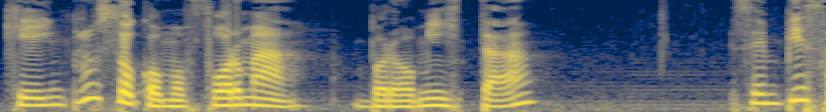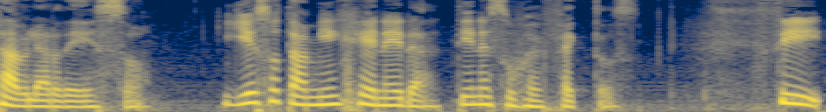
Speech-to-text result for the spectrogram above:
que incluso como forma bromista, se empieza a hablar de eso. Y eso también genera, tiene sus efectos. Sí,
